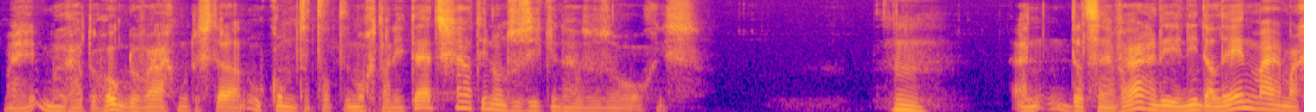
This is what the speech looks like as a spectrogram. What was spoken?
Maar je gaat toch ook de vraag moeten stellen, hoe komt het dat de mortaliteitsgraad in onze ziekenhuizen zo hoog is? Hmm. En dat zijn vragen die je niet alleen maar mag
